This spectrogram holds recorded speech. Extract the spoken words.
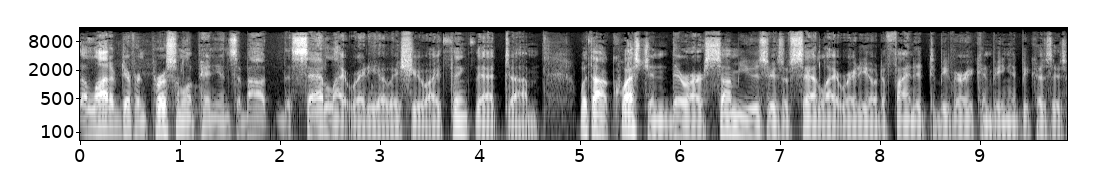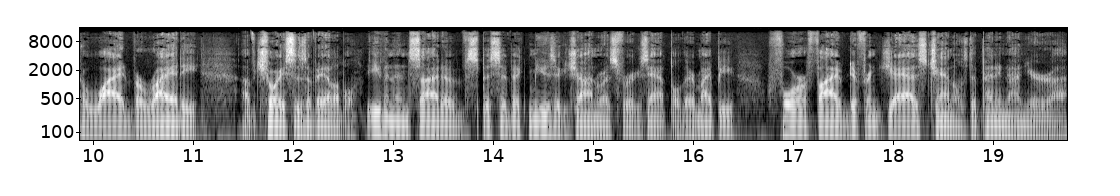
a lot of different personal opinions about the satellite radio issue. I think that, um, without question, there are some users of satellite radio to find it to be very convenient because there's a wide variety of choices available. Even inside of specific music genres, for example, there might be four or five different jazz channels depending on your uh,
